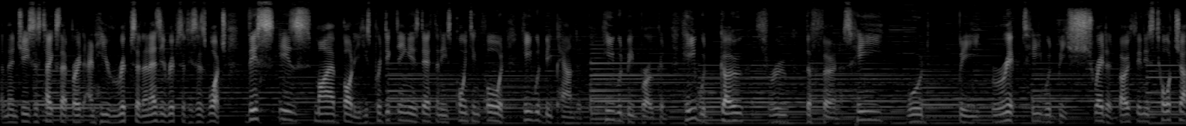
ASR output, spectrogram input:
And then Jesus takes that bread and he rips it. And as he rips it, he says, Watch, this is my body. He's predicting his death and he's pointing forward. He would be pounded, he would be broken, he would go through the furnace, he would be ripped, he would be shredded, both in his torture,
